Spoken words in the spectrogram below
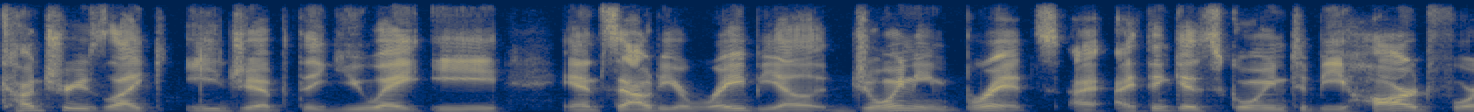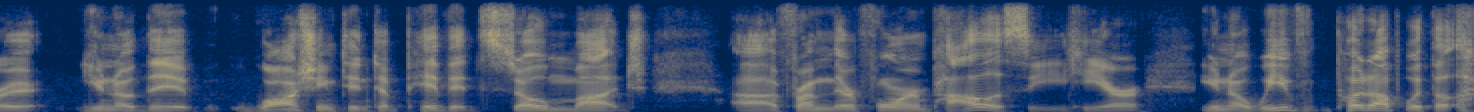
countries like Egypt the UAE and Saudi Arabia joining BRICS I, I think it's going to be hard for you know the Washington to pivot so much uh, from their foreign policy here. You know, we've put up with a,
